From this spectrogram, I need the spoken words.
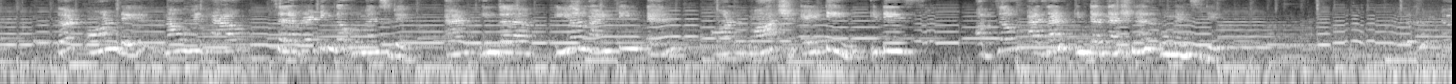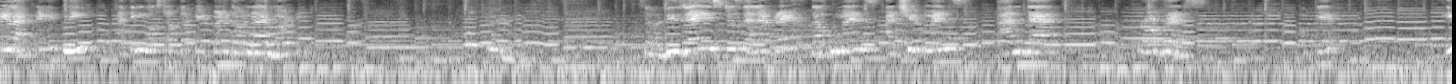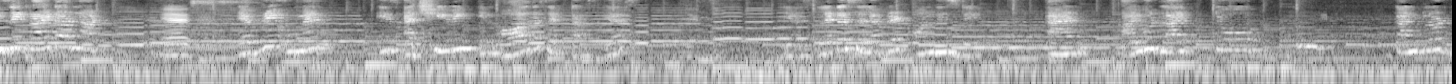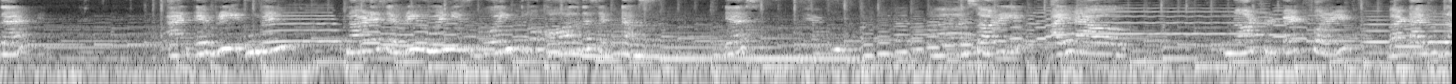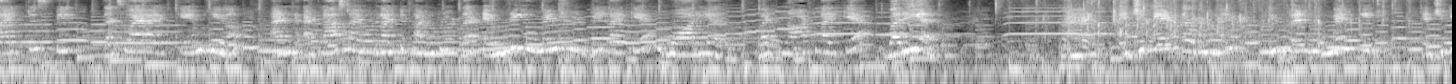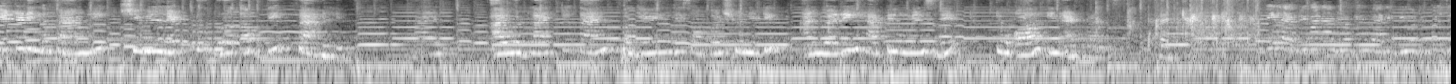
that on day, now we have celebrating the Women's Day. And in the year 1910, on March 18, it is observed as an International Women's Day. Do you agree with me? I think most of the people don't know about it. This day is to celebrate the women's achievements and their progress. Okay? Is it right or not? Yes. Every woman is achieving in all the sectors, yes? Yes, let us celebrate on this day. And I would like to conclude that and every woman, nowadays every woman is going through all the sectors. Yes? Uh, sorry, I have not prepared for it, but I would like to speak. That's why I came here. And at last, I would like to conclude that every woman should be like a warrior, but not like a warrior. And educate the woman. If a woman is educated in the family, she will lead to growth of the family. And I would like to all in advance. Thank you. feel everyone are looking very beautiful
